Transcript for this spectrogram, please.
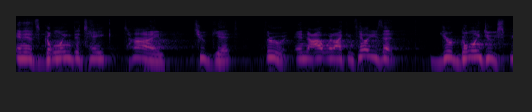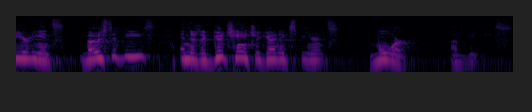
and it's going to take time to get through it. And I, what I can tell you is that you're going to experience most of these, and there's a good chance you're going to experience more of these.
